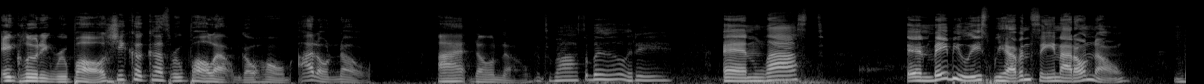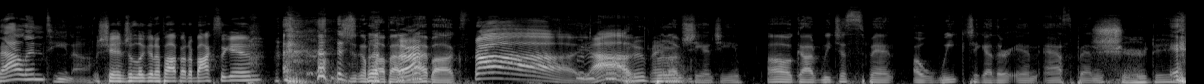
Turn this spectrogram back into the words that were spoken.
including RuPaul. She could cuss RuPaul out and go home. I don't know. I don't know. It's a possibility. And last, and maybe least we haven't seen. I don't know. Valentina. Is Shangela gonna pop out of box again? She's gonna pop out of my box. ah, yeah. I love Shanji. Oh God, we just spent a week together in Aspen. Sure did.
